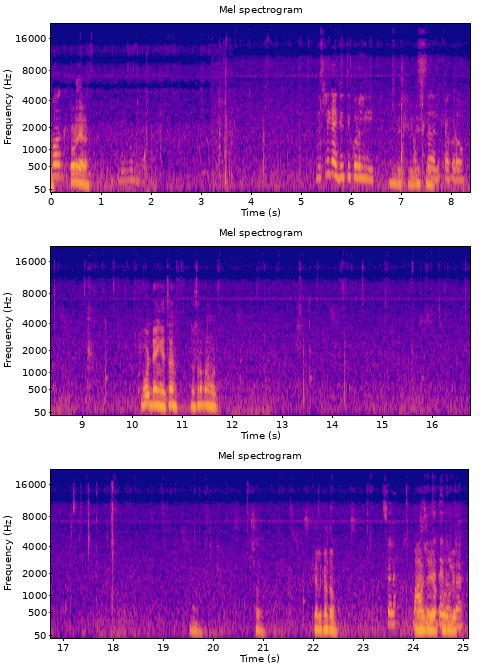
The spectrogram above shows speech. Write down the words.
बघ तोड द्या दिसली काय जिती कुर्ली? दिसली दिसली. चल खेकडो. चल. दुसरं पण मोठ. चलो. खेळ खतम. चला भाजी देते कुर्ली. तुमका.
